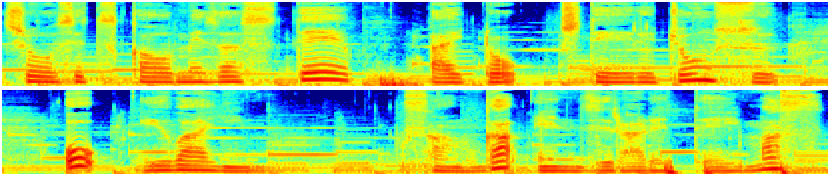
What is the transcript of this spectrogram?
小説家を目指してバイトしているジョンスをユワインさんが演じられています。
